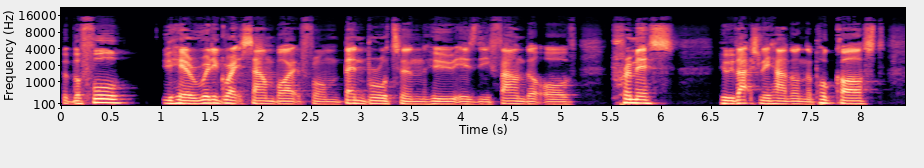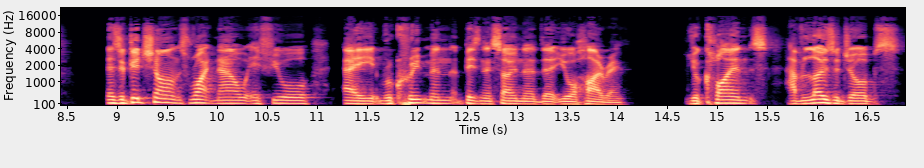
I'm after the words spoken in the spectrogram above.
But before you hear a really great soundbite from Ben Broughton, who is the founder of Premise, who we've actually had on the podcast. There's a good chance right now, if you're a recruitment business owner, that you're hiring. Your clients have loads of jobs.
